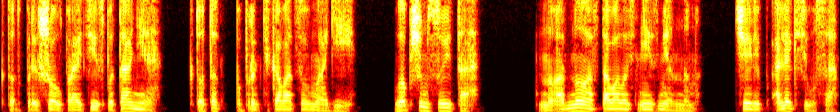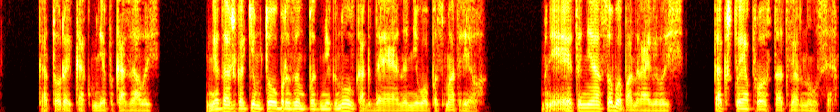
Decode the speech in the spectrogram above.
кто-то пришел пройти испытания, кто-то попрактиковаться в магии. В общем, суета. Но одно оставалось неизменным — череп Алексиуса, который, как мне показалось, мне даже каким-то образом подмигнул, когда я на него посмотрел. Мне это не особо понравилось, так что я просто отвернулся.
